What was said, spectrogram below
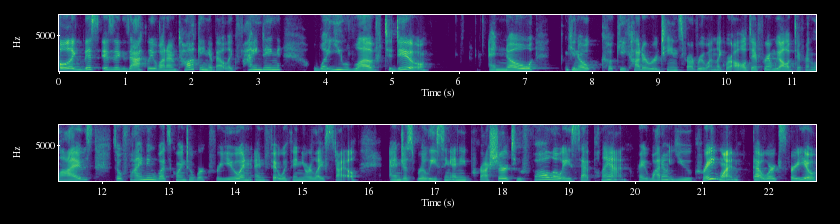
Oh, like this is exactly what I'm talking about. Like finding what you love to do and no you know cookie cutter routines for everyone like we're all different we all have different lives so finding what's going to work for you and and fit within your lifestyle and just releasing any pressure to follow a set plan, right? Why don't you create one that works for you?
